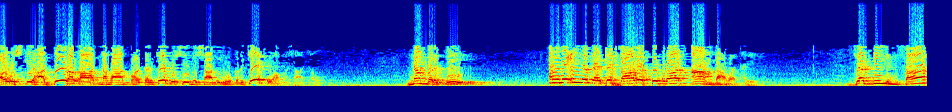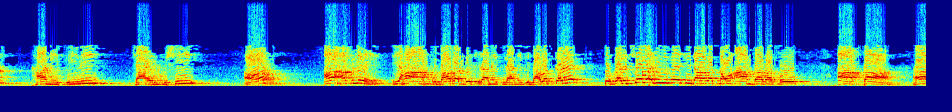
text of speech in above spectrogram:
اور اس کے ہاتھ دو رکعت نماز پڑھ کر کے خوشی میں شامل ہو کر کے واپس آ جاؤ۔ نمبر تین، اہل علم کہتے ہیں دعوت سے مراد عام دعوت ہے۔ جب بھی انسان کھانے، پینے، چائے، نوشی اور اپنے یہاں آپ کو دعوت دے، کھلانے، پلانے کی دعوت کریں تو گرچے ولیمے کی دعوت نہ ہو، عام دعوت ہو۔ آپ کا ہاں،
